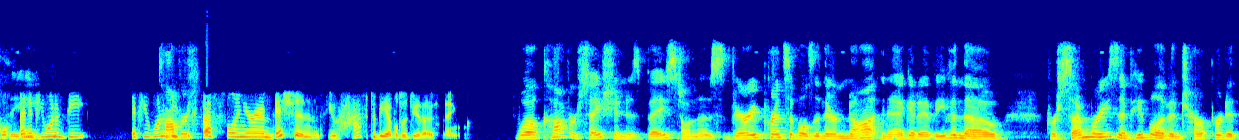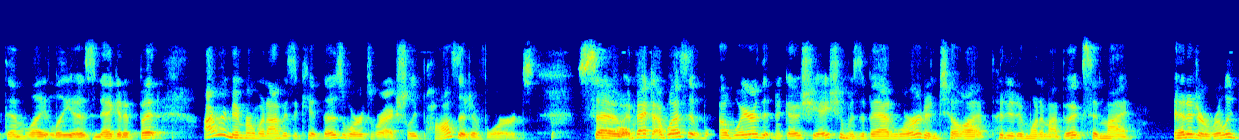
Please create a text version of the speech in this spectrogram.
Well, healthy. and if you want to be if you want to be successful in your ambitions, you have to be able to do those things. Well, conversation is based on those very principles, and they're not negative, even though for some reason people have interpreted them lately as negative. But I remember when I was a kid, those words were actually positive words. So, Cool. in fact, I wasn't aware that negotiation was a bad word until I put it in one of my books, and my editor really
